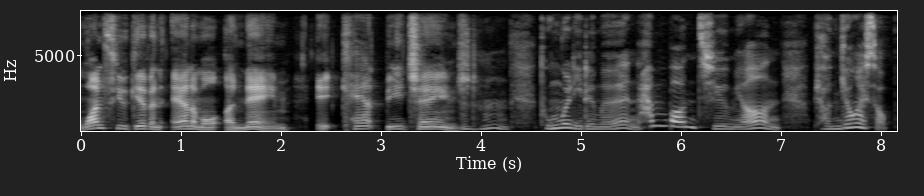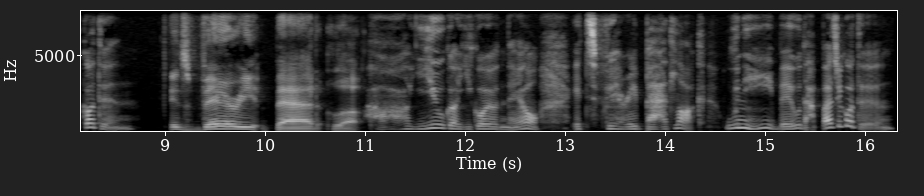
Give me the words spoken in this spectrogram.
once you give an animal a name, it can't be changed. 동물 이름은 한 번 지으면 변경할 수 없거든. It's very bad luck. 아, 이유가 이거였네요. It's very bad luck. 운이 매우 나빠지거든.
